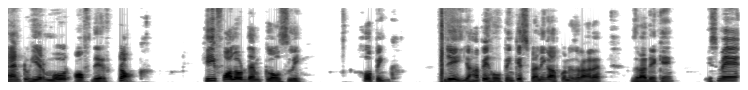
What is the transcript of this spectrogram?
and to hear more of their talk. He followed them closely. Hoping. जी यहाँ पे होपिंग के स्पेलिंग आपको नज़र आ रहा है। जरा देखें। इसमें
